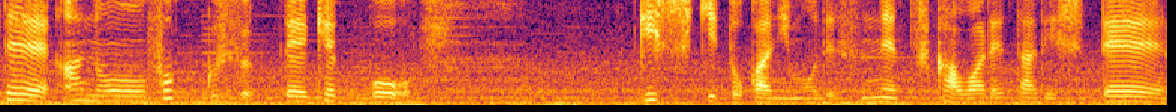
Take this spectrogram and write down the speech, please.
であのフォックスって結構儀式とかにもですね使われたりして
